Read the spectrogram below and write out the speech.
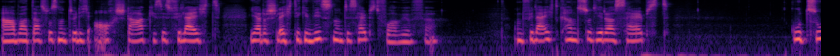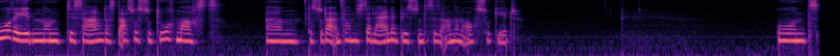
Aber das, was natürlich auch stark ist, ist vielleicht ja das schlechte Gewissen und die Selbstvorwürfe. Und vielleicht kannst du dir da selbst gut zureden und dir sagen, dass das, was du durchmachst, ähm, dass du da einfach nicht alleine bist und dass es anderen auch so geht. Und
